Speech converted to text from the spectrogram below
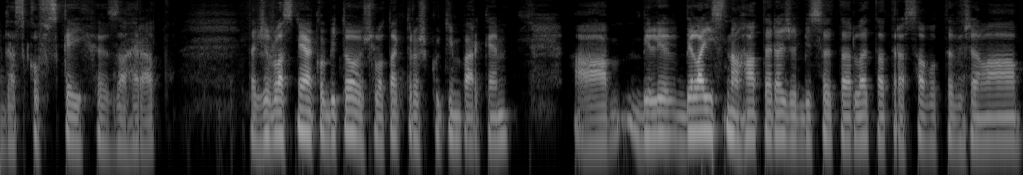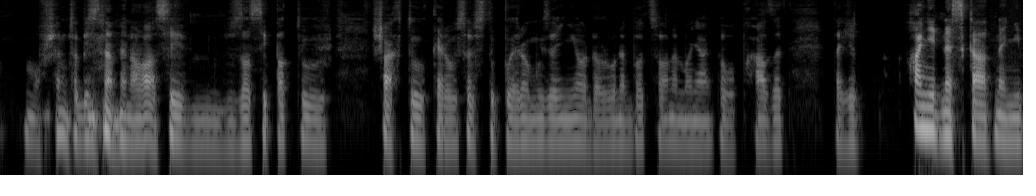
gaskovských zahrad. Takže vlastně jako by to šlo tak trošku tím parkem. A byly, byla jí snaha teda, že by se tahle ta trasa otevřela, ovšem to by znamenalo asi zasypat tu šachtu, kterou se vstupuje do muzejního dolu nebo co, nebo nějak to obcházet. Takže ani dneska není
